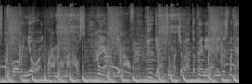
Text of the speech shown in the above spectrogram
across the floor in your grandmama house. Hand on your mouth. You yell too much about the penny, and this mechanic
